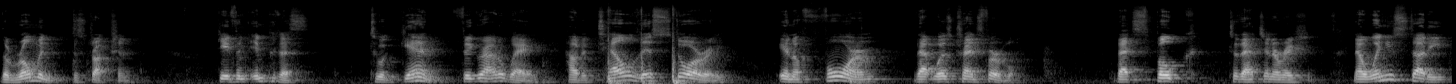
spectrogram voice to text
the Roman destruction gave them impetus to again figure out a way how to tell this story in a form that was transferable, that spoke to that generation. Now, when you study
